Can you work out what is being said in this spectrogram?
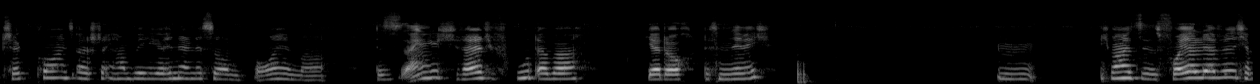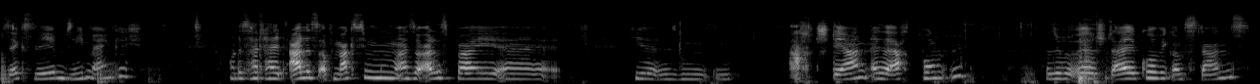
Checkpoints, alle Strecken haben weniger Hindernisse und Bäume. Das ist eigentlich relativ gut, aber ja doch, das nehme ich. Hm, ich mache jetzt dieses Feuerlevel. Ich habe sechs Leben, sieben eigentlich. Und es hat halt alles auf Maximum, also alles bei äh, hier äh, acht Sternen, also acht Punkten. Also äh, steil, kurvig und Stunts.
